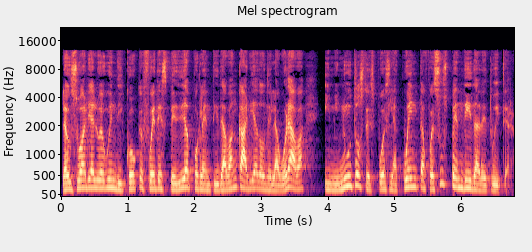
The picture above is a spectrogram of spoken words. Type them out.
La usuaria luego indicó que fue despedida por la entidad bancaria donde laboraba y minutos después la cuenta fue suspendida de Twitter.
